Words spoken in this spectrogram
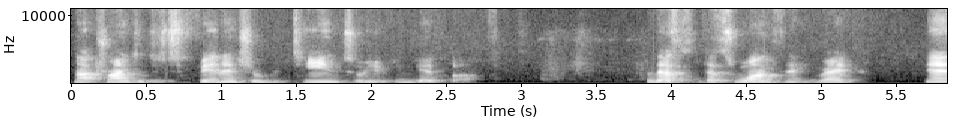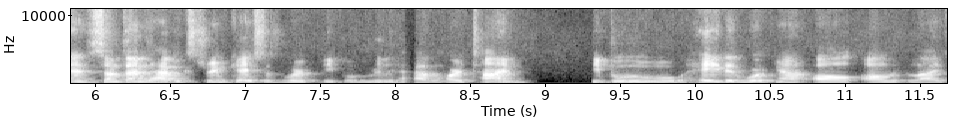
not trying to just finish a routine so you can get buffed. So that's that's one thing, right? And sometimes I have extreme cases where people really have a hard time people who hated working out all all of life.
